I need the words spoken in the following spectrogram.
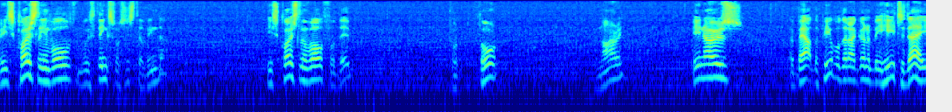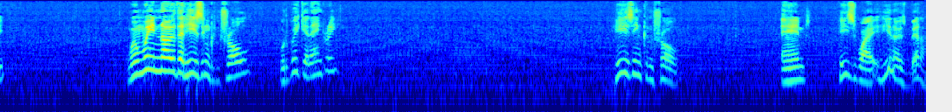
But he's closely involved with things for Sister Linda. He's closely involved for Deb, Thor, for Nairi. He knows about the people that are going to be here today. When we know that he's in control, would we get angry? He's in control. And his way, he knows better.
